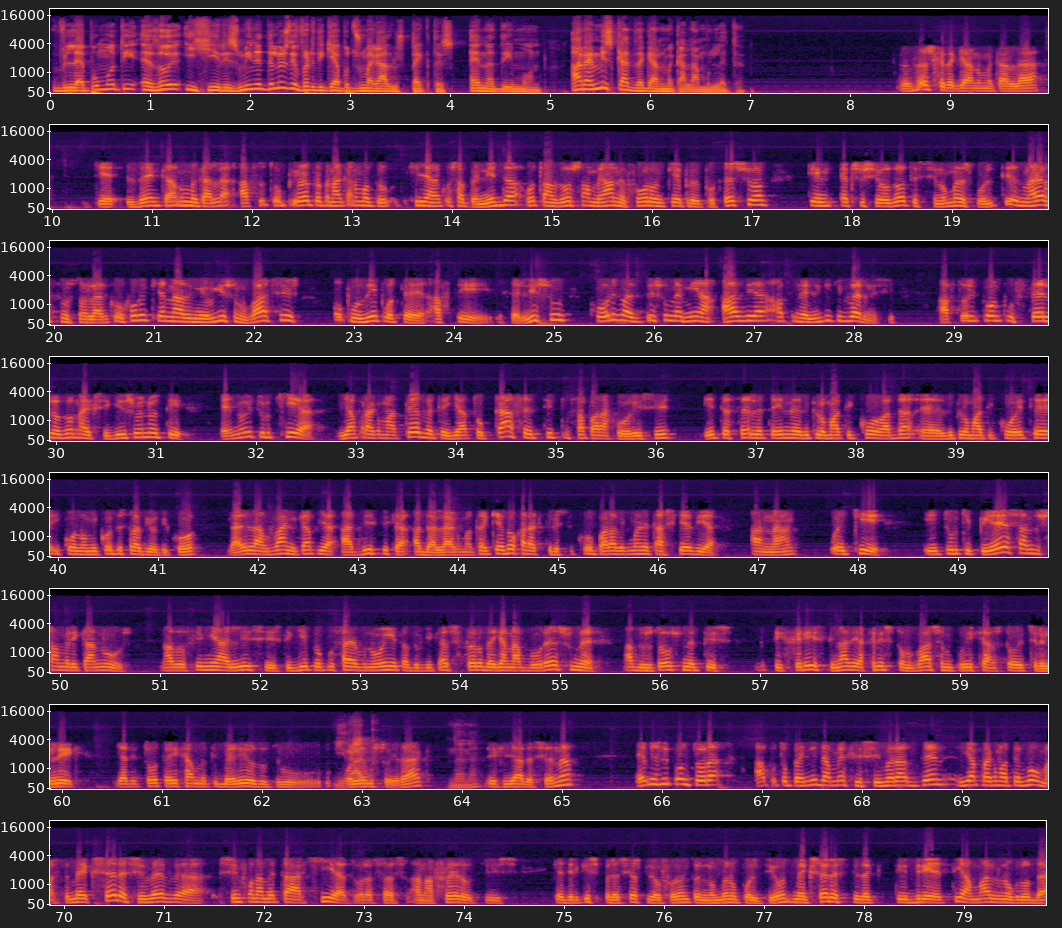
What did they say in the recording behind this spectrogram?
βλέπουμε ότι εδώ οι χειρισμοί είναι εντελώς διαφορετικοί από τους μεγάλους παίκτες έναντι ημών. Άρα εμείς κάτι δεν κάνουμε καλά, μου λέτε. Βεβαίως και δεν κάνουμε καλά και δεν κάνουμε καλά αυτό το οποίο έπρεπε να κάνουμε το 1950 όταν δώσαμε άνεφόρων και προϋποθέσεων την εξουσιοδότηση στις ΗΠΑ να έρθουν στον ελλαδικό χώρο και να δημιουργήσουν βάσεις οπουδήποτε αυτοί θελήσουν χωρίς να ζητήσουν μια άδεια από την ελληνική κυβέρνηση. Αυτό λοιπόν που θέλω εδώ να εξηγήσω είναι ότι ενώ η Τουρκία διαπραγματεύεται για το κάθε τι που θα παραχωρήσει είτε θέλετε είναι διπλωματικό, ε, διπλωματικό είτε οικονομικό είτε στρατιωτικό δηλαδή λαμβάνει κάποια αντίστοιχα ανταλλάγματα και εδώ χαρακτηριστικό παράδειγμα είναι τα σχέδια ΑΝΑΝ που εκεί οι Τούρκοι πιέσαν τους Αμερικανούς να δοθεί μια λύση στην Κύπρο που θα ευνοεί τα τουρκικά συμφέροντα για να μπορέσουν να τους δώσουν τις, τη χρήση, την άδεια χρήση των βάσεων που είχαν στο Ιτσριλίκ. Γιατί τότε είχαμε την περίοδο του πολέμου στο Ιράκ, ναι, ναι. 2001 εμείς λοιπόν τώρα από το 50 μέχρι σήμερα δεν διαπραγματευόμαστε. Με εξαίρεση βέβαια σύμφωνα με τα αρχεία τώρα σας αναφέρω της Κεντρικής Υπηρεσίας Πληροφοριών των Ηνωμένων Πολιτειών με εξαίρεση την, την τριετία μάλλον 81-84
